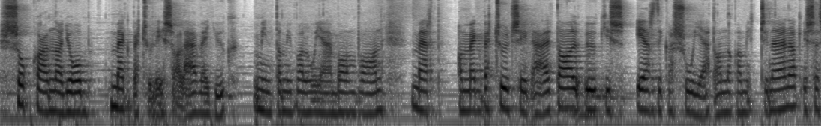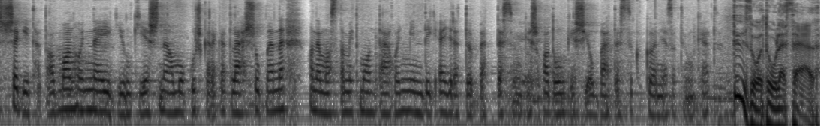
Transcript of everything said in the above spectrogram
sokkal nagyobb megbecsülés alá vegyük, mint ami valójában van, mert a megbecsültség által ők is érzik a súlyát annak, amit csinálnak, és ez segíthet abban, hogy ne égjünk ki, és ne a mókuskereket lássuk benne, hanem azt, amit mondtál, hogy mindig egyre többet teszünk, és adunk, és jobbá tesszük a környezetünket. Tűzoltó leszel.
